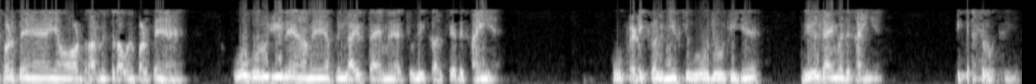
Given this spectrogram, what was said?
पढ़ते हैं या और धार्मिक किताबों में पढ़ते हैं वो गुरु जी ने हमें अपनी लाइफ टाइम में एक्चुअली करके दिखाई हैं। वो प्रैक्टिकल मीन्स की वो जो चीज़ें रियल टाइम में दिखाई हैं, कि कैसे होती हैं।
